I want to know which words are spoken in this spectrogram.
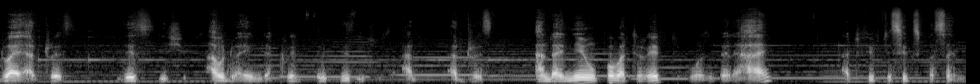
do I address these issues? How do I integrate these issues and address them? And I knew poverty rate was very high at 56%.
